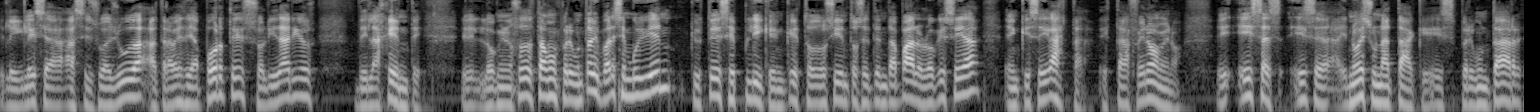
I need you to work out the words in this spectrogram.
la iglesia hace su ayuda a través de aportes solidarios de la gente. Eh, lo que nosotros estamos preguntando, y parece muy bien que ustedes expliquen que estos 270 palos, lo que sea, en qué se gasta este fenómeno. Eh, esa, esa no es un ataque, es preguntar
